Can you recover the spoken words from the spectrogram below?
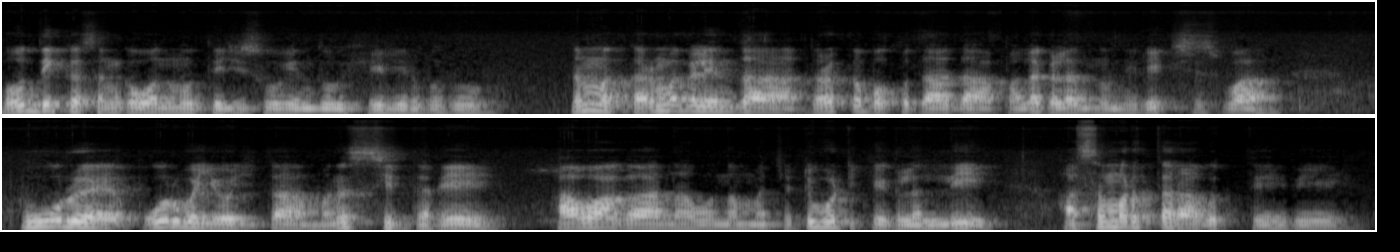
ಬೌದ್ಧಿಕ ಸಂಘವನ್ನು ತ್ಯಜಿಸು ಎಂದು ಹೇಳಿರುವುದು. ನಮ್ಮ ಕರ್ಮಗಳಿಂದ ದೊರಕಬಹುದಾದ ಫಲಗಳನ್ನು ನಿರೀಕ್ಷಿಸುವ ಪೂರ್ವ, ಪೂರ್ವಯೋಜಿತ ಮನಸ್ಸಿದ್ದರೆ ಆವಾಗ ನಾವು ನಮ್ಮ ಚಟುವಟಿಕೆಗಳಲ್ಲಿ ಅಸಮರ್ಥರಾಗುತ್ತೇವೆ.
